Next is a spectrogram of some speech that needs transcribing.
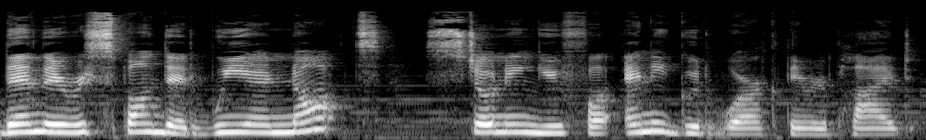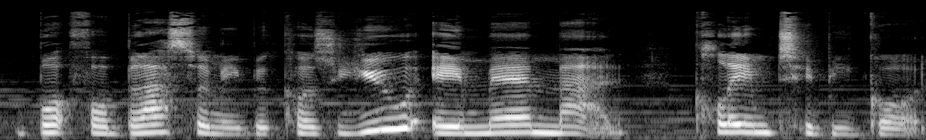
Then they responded, We are not stoning you for any good work, they replied, but for blasphemy, because you, a mere man, claim to be God.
